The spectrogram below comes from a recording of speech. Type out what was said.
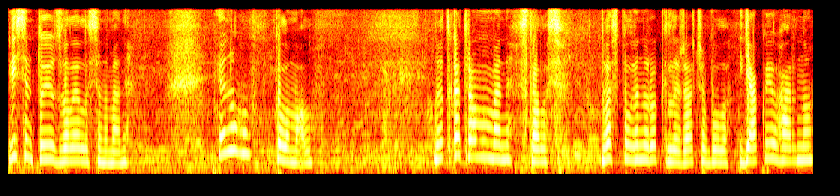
Вісім тою звалилося на мене. І ногу поламало. Ну, така травма в мене сталася. Два з половиною роки лежача була. Дякую гарно,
